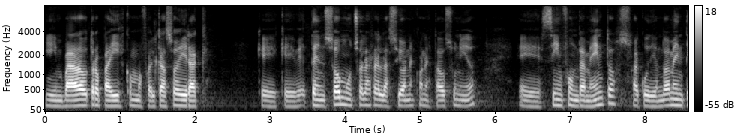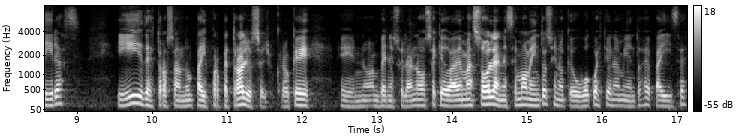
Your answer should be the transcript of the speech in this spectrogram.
e invada otro país, como fue el caso de Irak, que, tensó mucho las relaciones con Estados Unidos eh, sin fundamentos, acudiendo a mentiras y destrozando un país por petróleo. Yo creo que eh, Venezuela no se quedó además sola en ese momento, sino que hubo cuestionamientos de países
